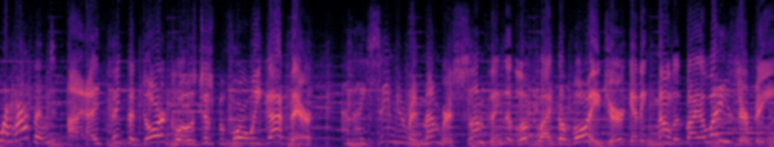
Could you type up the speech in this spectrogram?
What happened? I, I think the door closed just before we got there. And I seem to remember something that looked like the Voyager getting melted by a laser beam.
